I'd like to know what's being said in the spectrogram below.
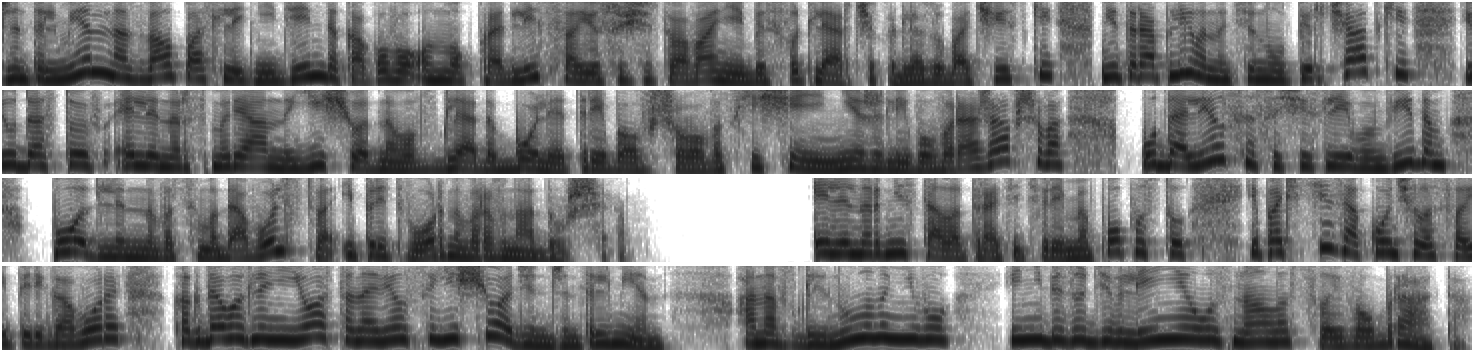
джентльмен назвал последний день, до какого он мог продлить свое существование без футлярчика для зубочистки, неторопливо натянул перчатки и, удостоив Эленор с Марианной еще одного взгляда, более требовавшего восхищения, нежели его выражавшего, удалился со счастливым видом подлинного самодовольства и притворного равнодушия. Эленор не стала тратить время попусту и почти закончила свои переговоры, когда возле нее остановился еще один джентльмен. Она взглянула на него и не без удивления узнала своего брата.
